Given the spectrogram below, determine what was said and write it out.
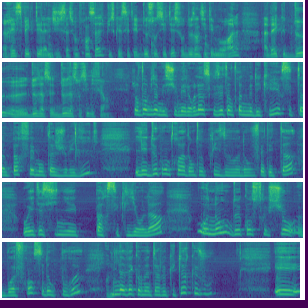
respecter la législation française, puisque c'était deux sociétés sur deux entités morales avec deux, euh, deux, associés différents. J'entends bien, monsieur, mais alors là, ce que vous êtes en train de me décrire, c'est un parfait montage juridique. Les deux contrats d'entreprise dont vous faites état ont été signés par ces clients-là au nom de Construction Bois France, et donc pour eux, ils n'avaient comme interlocuteur que vous. Et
